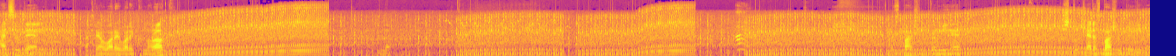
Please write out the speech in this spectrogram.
Hai să vedem. A treia oare oare cu noroc? chiar îți bagi de mine.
